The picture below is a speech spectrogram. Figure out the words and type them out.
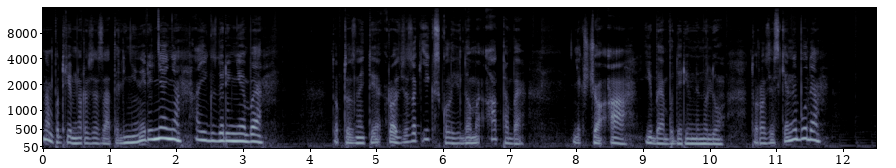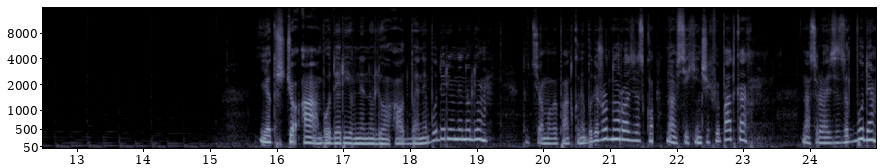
Нам потрібно розв'язати лінійне рівняння АХ дорівнює b, тобто знайти розв'язок х, коли відоме А та Б. Якщо А і Б буде рівне нулю, то розв'язків не буде. Якщо А буде рівне нулю, а от Б не буде рівне нулю, то в цьому випадку не буде жодного розв'язку. Ну а в всіх інших випадках у нас розв'язок буде,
